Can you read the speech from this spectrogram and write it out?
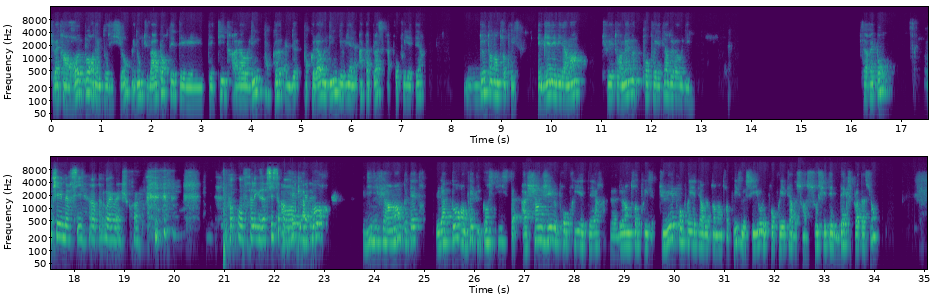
tu vas être en report d'imposition et donc tu vas apporter tes, titres à la holding pour que, pour que la holding devienne à ta place la propriétaire de ton entreprise. Et bien évidemment, tu es toi-même propriétaire de la holding. Ça répond? Ok, merci. Ah, ah, ouais, ouais, je crois. on fera l'exercice en, en fait, l'apport, dit différemment, peut-être, L'apport, en fait, il consiste à changer le propriétaire euh, de l'entreprise. Tu es propriétaire de ton entreprise, le CEO est propriétaire de sa société d'exploitation,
